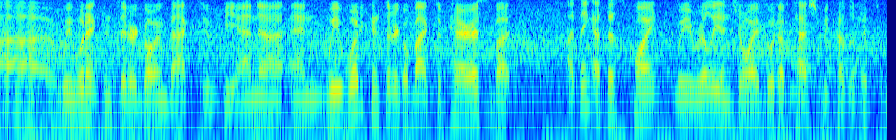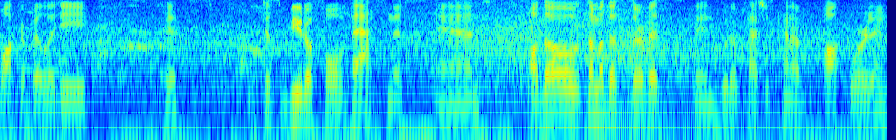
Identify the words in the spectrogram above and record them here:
Uh, we wouldn't consider going back to Vienna, and we would consider go back to Paris, but I think at this point we really enjoy Budapest because of its walkability, its just beautiful vastness, and Although some of the service in Budapest is kind of awkward and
